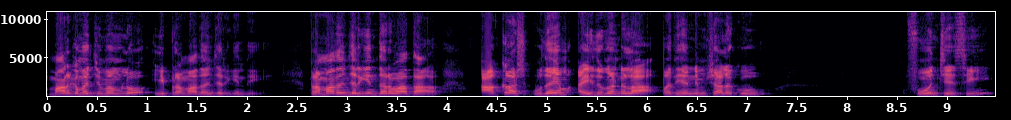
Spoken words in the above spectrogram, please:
మార్గమధ్యమంలో ఈ ప్రమాదం జరిగింది. ప్రమాదం జరిగిన తర్వాత ఆకాష్ ఉదయం ఐదు గంటల పదిహేను నిమిషాలకు ఫోన్ చేసి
